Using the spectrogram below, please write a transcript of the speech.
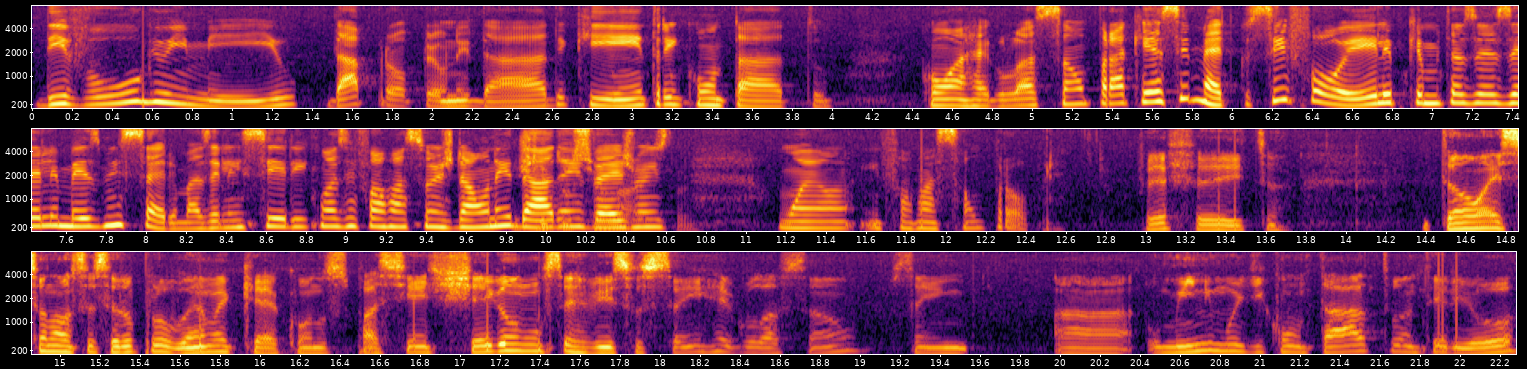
divulgue o e-mail da própria unidade, que entre em contato com a regulação, para que esse médico, se for ele, porque muitas vezes ele mesmo insere, mas ele inserir com as informações da unidade ao invés de uma, né? uma informação própria. Perfeito. Então, esse é o nosso terceiro problema, que é quando os pacientes chegam num serviço sem regulação, sem ah, o mínimo de contato anterior,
